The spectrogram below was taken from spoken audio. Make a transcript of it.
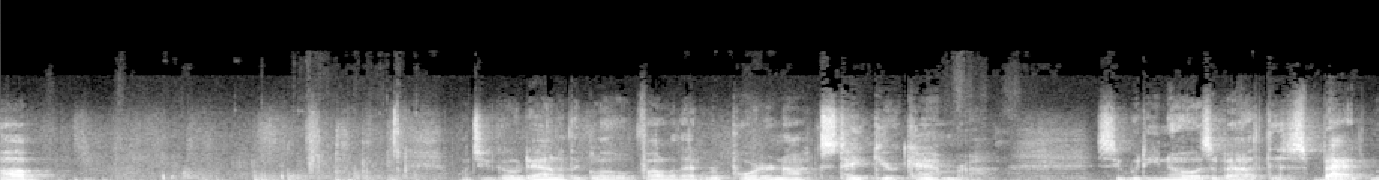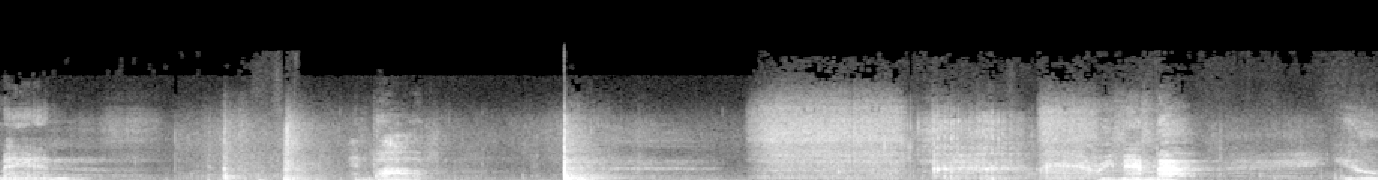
Bob, once you go down to the Globe, follow that reporter Knox, take your camera, see what he knows about this Batman. And Bob, remember, you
